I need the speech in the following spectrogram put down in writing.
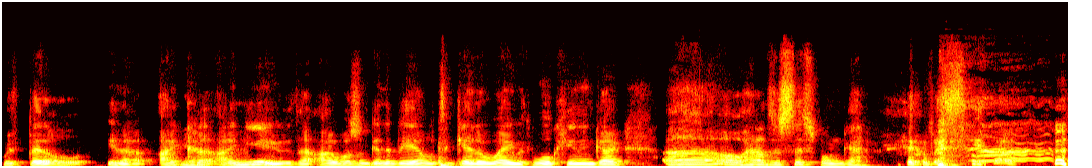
with Bill, you know, I could. I knew that I wasn't going to be able to get away with walking and going, uh, oh, how does this one go? was, you know,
